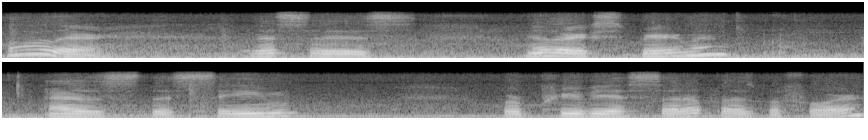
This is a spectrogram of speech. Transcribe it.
Hello there. This is another experiment as the same or previous setup as before.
